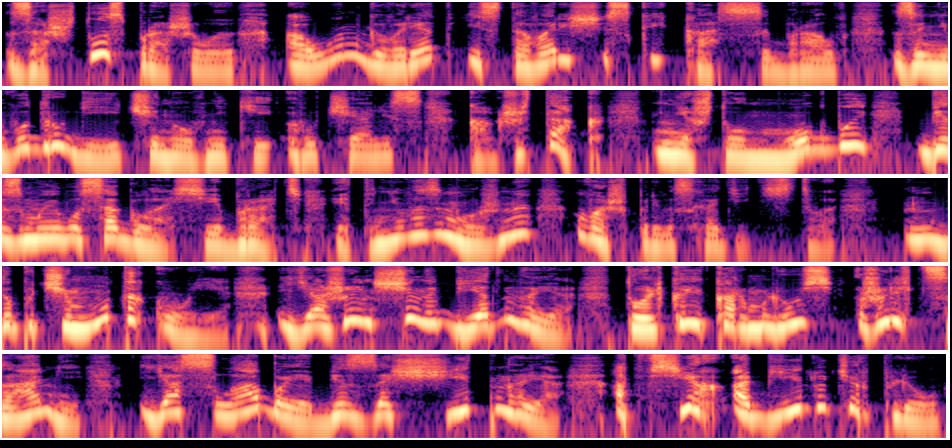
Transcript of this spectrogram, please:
За что, спрашиваю, а он, говорят, из товарищеской кассы брал. За него другие чиновники ручались. Как же так? Не что он мог бы без моего согласия брать. Это невозможно, ваше превосходительство. Да почему такое? Я женщина бедная, только и кормлюсь жильцами. Я слабая, беззащитная, от всех обиду терплю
